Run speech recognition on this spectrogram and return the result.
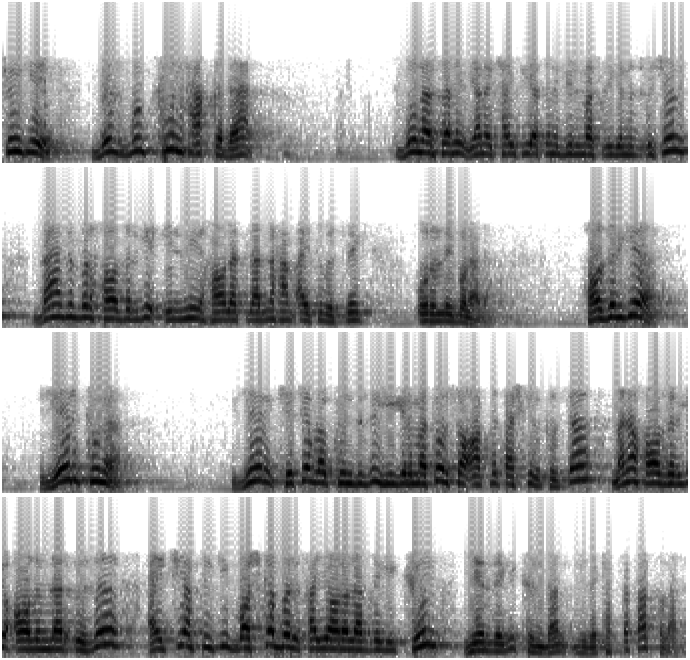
Chunki biz bu kun haqida bu narsani yana kayfiyatini bilmasligimiz uchun ba'zi bir hozirgi ilmiy holatlarni ham aytib o'tsak o'rinli bo'ladi. Hozirgi yer kuni yer kecha va kunduzi yigirma to'rt soatni tashkil qilsa mana hozirgi olimlar o'zi aytishyaptiki boshqa bir sayyoralardagi kun yerdagi kundan juda katta farq qiladi.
